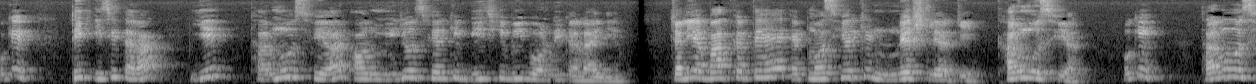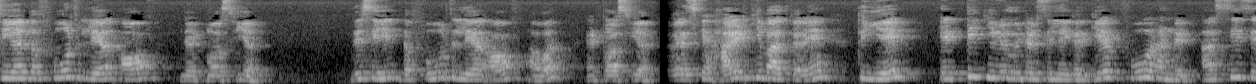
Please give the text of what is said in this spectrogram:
ओके? ठीक इसी तरह ये थर्मोस्फियर और मीजोस्फियर के बीच की भी बाउंड्री कहलाएगी। चलिए अब बात करते हैं एटमॉस्फेयर के नेक्स्ट लेयर की thermosphere okay? Thermosphere the fourth layer of the atmosphere this is the fourth layer of our atmosphere अगर इसके हाइट की बात करें तो ये 80 किलोमीटर से लेकर के 480 से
